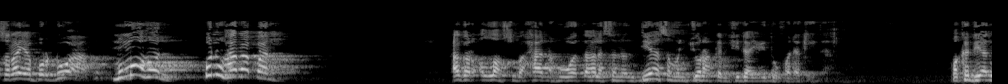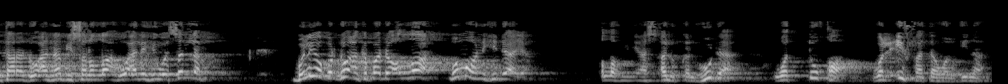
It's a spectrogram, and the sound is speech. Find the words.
seraya berdoa, memohon penuh harapan agar Allah Subhanahu wa taala senantiasa mencurahkan hidayah itu pada kita. Maka di antara doa Nabi sallallahu alaihi wasallam, beliau berdoa kepada Allah memohon hidayah. Allahumma as'aluka al-huda wat tuqa wal iffata wal ghina.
